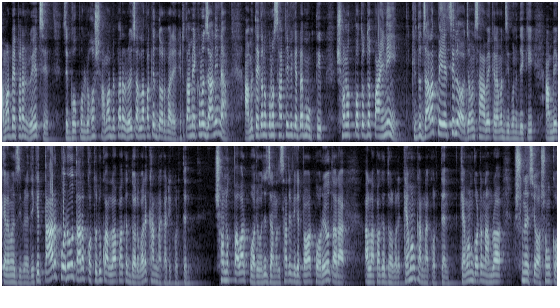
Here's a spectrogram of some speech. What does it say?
আমার ব্যাপারে রয়েছে, যে গোপন রহস্য আমার ব্যাপারে রয়েছে আল্লাহ পাকের দরবারে, এটা তো আমি এখনও জানি না। আমি তো এখনও কোনো সার্টিফিকেট বা মুক্তি সনদপত্র তো পাইনি। কিন্তু যারা পেয়েছিল, যেমন সাহাবে কেরামের জীবনে দেখি আম্বে কেরামের জীবনে দেখি, তারপরেও তারা কতটুকু আল্লাহ পাকের দরবারে কান্নাকাটি করতেন? সনদ পাওয়ার পরেও, যে জানাতে সার্টিফিকেট পাওয়ার পরেও তারা আল্লাহ পাকের দরবারে কেমন কান্না করতেন, কেমন ঘটনা আমরা শুনেছি অসংখ্য।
